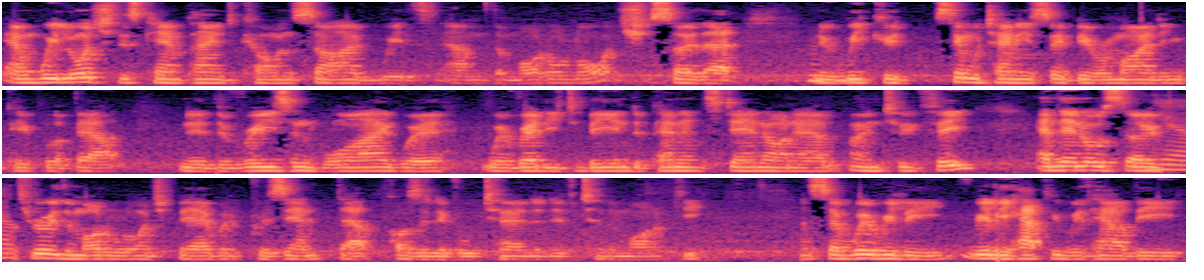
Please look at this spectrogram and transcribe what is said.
and we launched this campaign to coincide with um, the model launch, so that you know, mm-hmm. we could simultaneously be reminding people about you know the reason why we're we're ready to be independent, stand on our own two feet, and then also yeah. through the model launch be able to present that positive alternative to the monarchy. And so we're really really happy with how the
